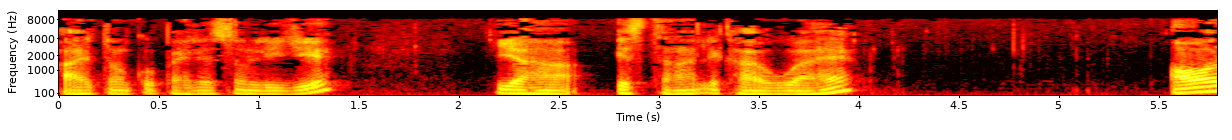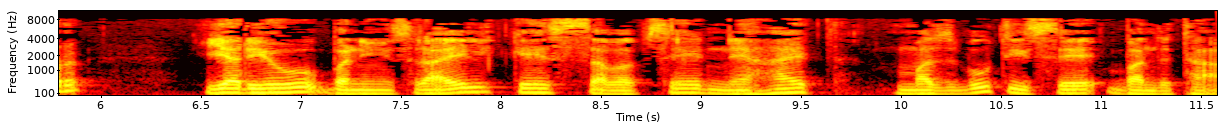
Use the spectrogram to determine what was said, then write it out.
آیتوں کو پہلے سن لیجیے یہاں اس طرح لکھا ہوا ہے، اور یریو بنی اسرائیل کے سبب سے نہایت مضبوطی سے بند تھا۔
